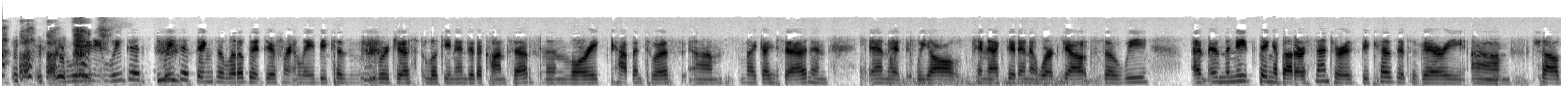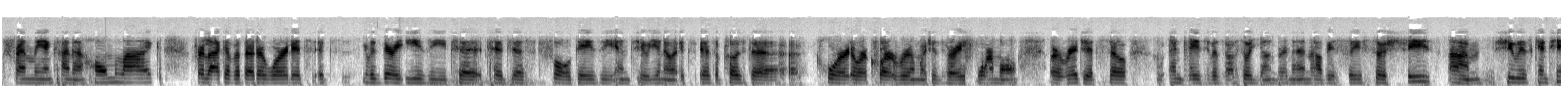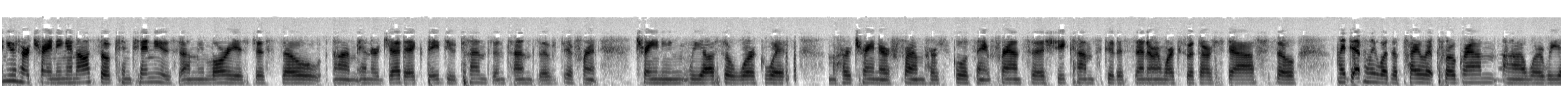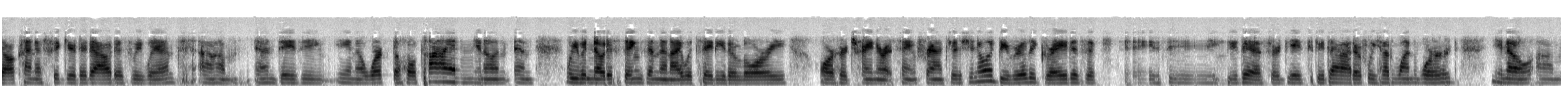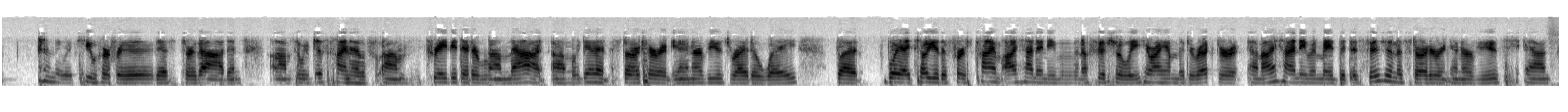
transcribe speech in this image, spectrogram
we we did we did things a little bit differently because we were just looking into the concepts, and then Lori happened to us, um, like I said, and and it, we all connected, and it worked out. So we. And, and the neat thing about our center is because it's very um, child friendly and kind of home like, for lack of a better word, it's it's it was very easy to to just fold Daisy into you know it's, as opposed to court or a courtroom which is very formal or rigid. So and Daisy was also younger then obviously. So she's um, she was continuing her training and also continues. I mean Lori is just so um, energetic. They do tons and tons of different training. We also work with her trainer from her school, St. Francis. She comes to the center and works with our staff. So it definitely was a pilot program uh, where we all kind of figured it out as we went. Um, and Daisy, you know, worked the whole time, you know, and, and we would notice things, and then I would say to either Lori or her trainer at St. Francis, you know, it'd be really great is if Daisy do this or Daisy do that, or if we had one word, you know. Um, and they would cue her for this or that. And um, so we just kind of um, created it around that. Um, we didn't start her at interviews right away, but boy, I tell you, the first time I hadn't even officially, here I am the director, and I hadn't even made the decision to start in interviews. And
